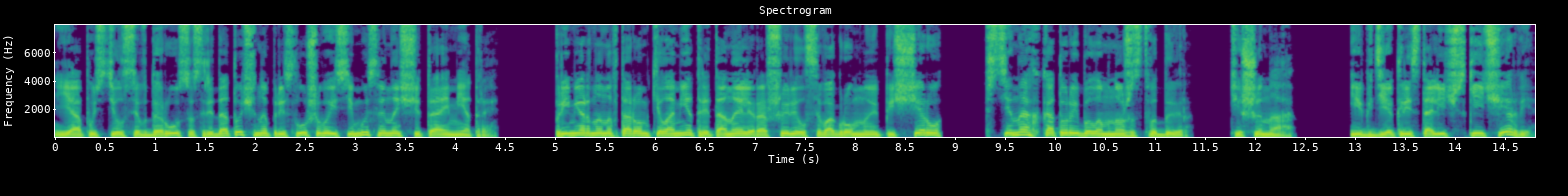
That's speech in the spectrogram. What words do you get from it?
Я опустился в дыру, сосредоточенно прислушиваясь и мысленно считая метры. Примерно на втором километре тоннель расширился в огромную пещеру, в стенах которой было множество дыр. Тишина. И где кристаллические черви?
